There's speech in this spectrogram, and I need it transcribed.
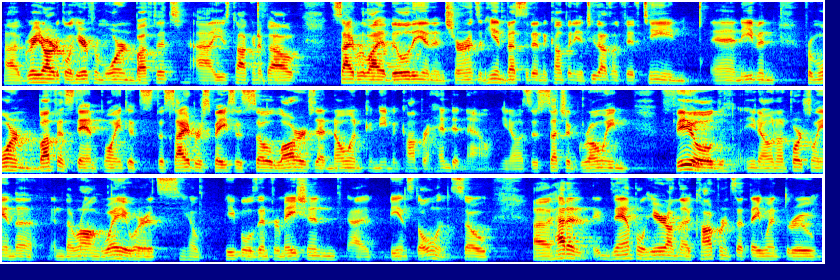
Uh, great article here from Warren Buffett. Uh, he was talking about cyber liability and insurance, and he invested in a company in 2015. And even from Warren Buffett's standpoint, it's the cyberspace is so large that no one can even comprehend it now. You know, it's just such a growing field. You know, and unfortunately in the in the wrong way, where it's you know people's information uh, being stolen. So, I uh, had an example here on the conference that they went through.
